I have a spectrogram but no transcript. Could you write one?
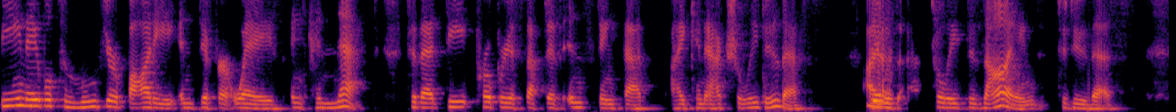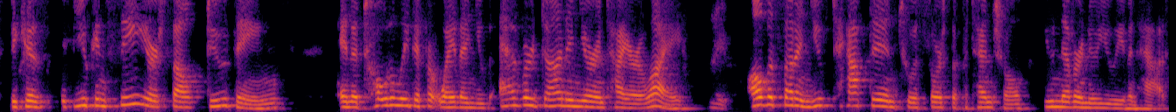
being able to move your body in different ways and connect to that deep proprioceptive instinct that I can actually do this. I was actually designed to do this. Because if you can see yourself do things in a totally different way than you've ever done in your entire life, Right. all of a sudden you've tapped into a source of potential you never knew you even had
